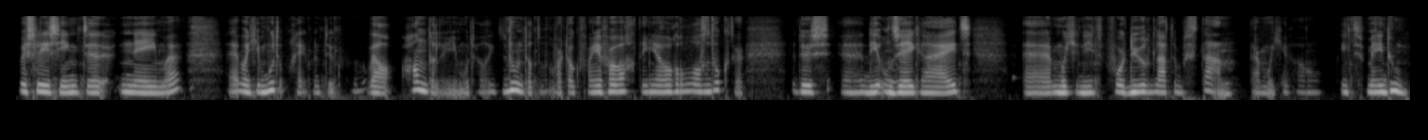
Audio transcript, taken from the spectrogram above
beslissing te nemen. Want je moet op een gegeven moment natuurlijk wel handelen. Je moet wel iets doen. Dat wordt ook van je verwacht in jouw rol als dokter. Dus uh, die onzekerheid uh, moet je niet voortdurend laten bestaan. Daar moet je wel iets mee doen.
